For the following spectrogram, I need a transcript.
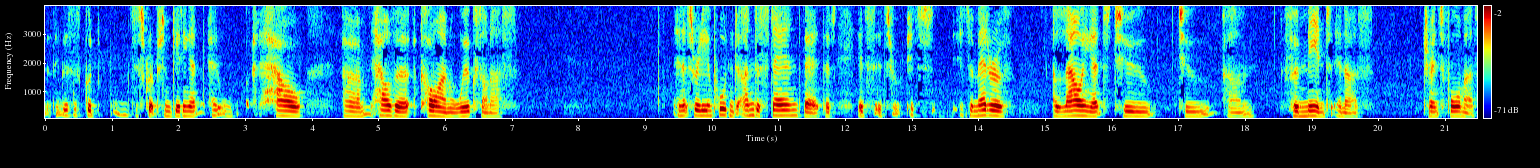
I think this is good description, getting at, at, at how um, how the koan works on us. And it's really important to understand that that it's it's it's it's a matter of allowing it to to um, ferment in us, transform us.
